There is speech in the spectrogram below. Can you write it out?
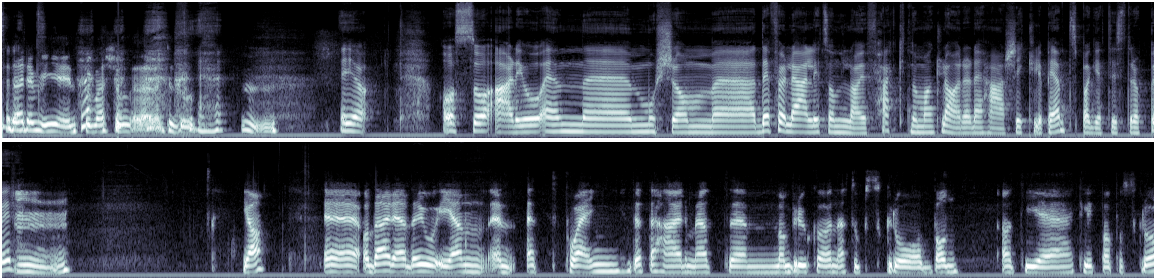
Det er mye informasjon i den episoden. Mm. Ja. Og så er det jo en uh, morsom uh, Det føler jeg er litt sånn life hack når man klarer det her skikkelig pent. Spagettistropper. Mm. Ja. Uh, og der er det jo igjen en, et poeng, dette her med at um, man bruker nettopp skråbånd at de er klippa på skrå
